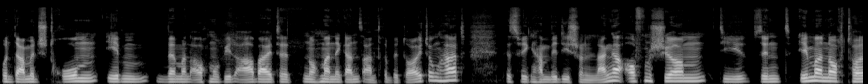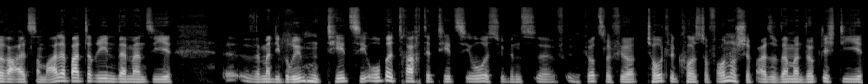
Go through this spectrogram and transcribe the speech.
und damit Strom eben, wenn man auch mobil arbeitet, nochmal eine ganz andere Bedeutung hat. Deswegen haben wir die schon lange auf dem Schirm. Die sind immer noch teurer als normale Batterien, wenn man sie wenn man die berühmten TCO betrachtet, TCO ist übrigens äh, ein Kürzel für Total Cost of Ownership, also wenn man wirklich die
